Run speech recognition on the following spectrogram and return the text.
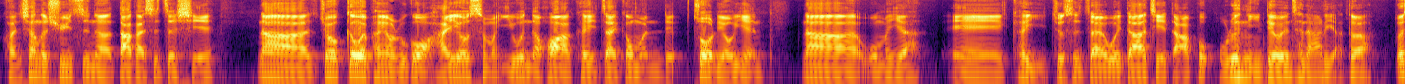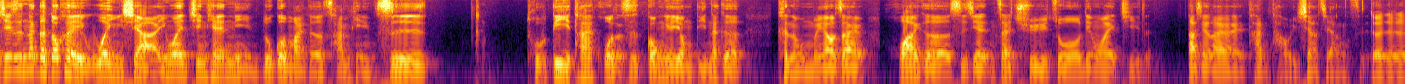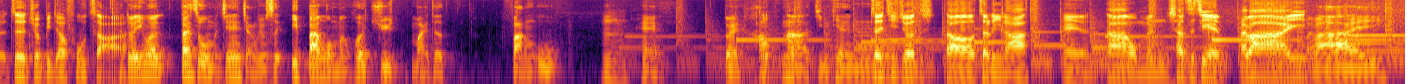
款项的须知呢，大概是这些。那就各位朋友，如果还有什么疑问的话，可以再跟我们留做留言。那我们也诶、欸、可以就是在为大家解答。不，无论你留言在哪里啊，对啊。对，其实那个都可以问一下，因为今天你如果买的产品是土地，它或者是工业用地，那个可能我们要再花一个时间再去做另外一集的，大家来来探讨一下这样子。对对对，这就比较复杂。对，因为但是我们今天讲就是一般我们会去买的房屋。嗯，嘿，对，好，那今天这集就到这里啦。哎，那我们下次见，拜拜，拜拜。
